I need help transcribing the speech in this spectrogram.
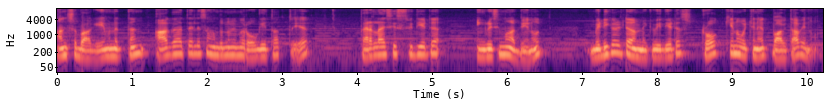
අංශභාගේ වනත්තං ආගාතය ලෙස හඳුනවීම රෝගී තත්ත්වය පැරලයිසිස් විදියට ඉංග්‍රිසි මාධ්‍යයනුත් මෙඩිකල් ටර්ම් එක විදියට ස්ට්‍රෝක් කියන වචනයත් භාවිතා වෙනවා.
